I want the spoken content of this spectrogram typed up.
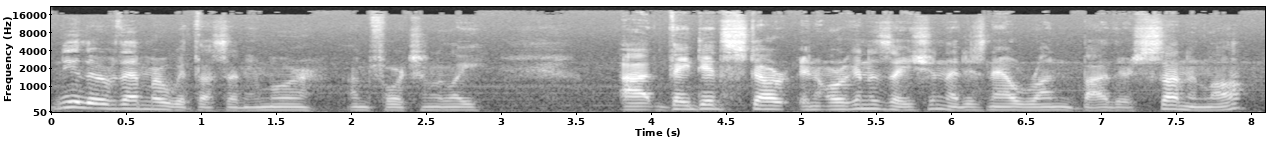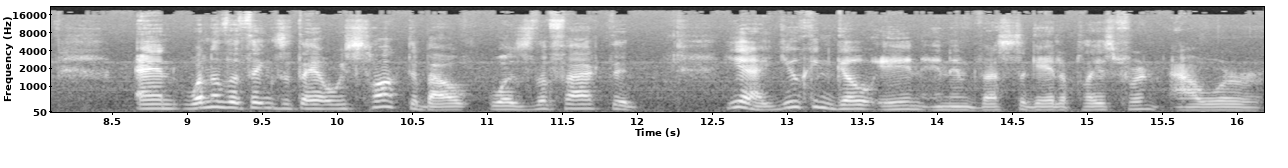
neither of them are with us anymore, unfortunately. Uh, they did start an organization that is now run by their son in law. And one of the things that they always talked about was the fact that, yeah, you can go in and investigate a place for an hour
